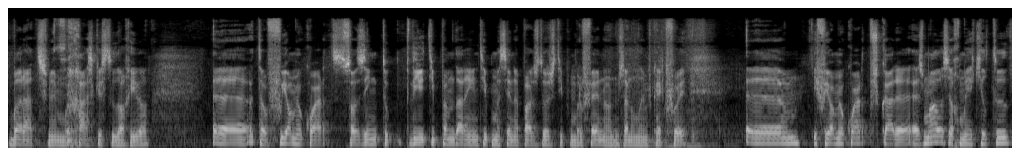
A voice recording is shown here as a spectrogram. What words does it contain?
baratos, mesmo, Sim. rascas, tudo horrível. Uh, então fui ao meu quarto sozinho, pedi tipo para me darem tipo uma cena para as dores, tipo um brufeno, já não me lembro o que é que foi. Uh, e fui ao meu quarto buscar as malas, arrumei aquilo tudo.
